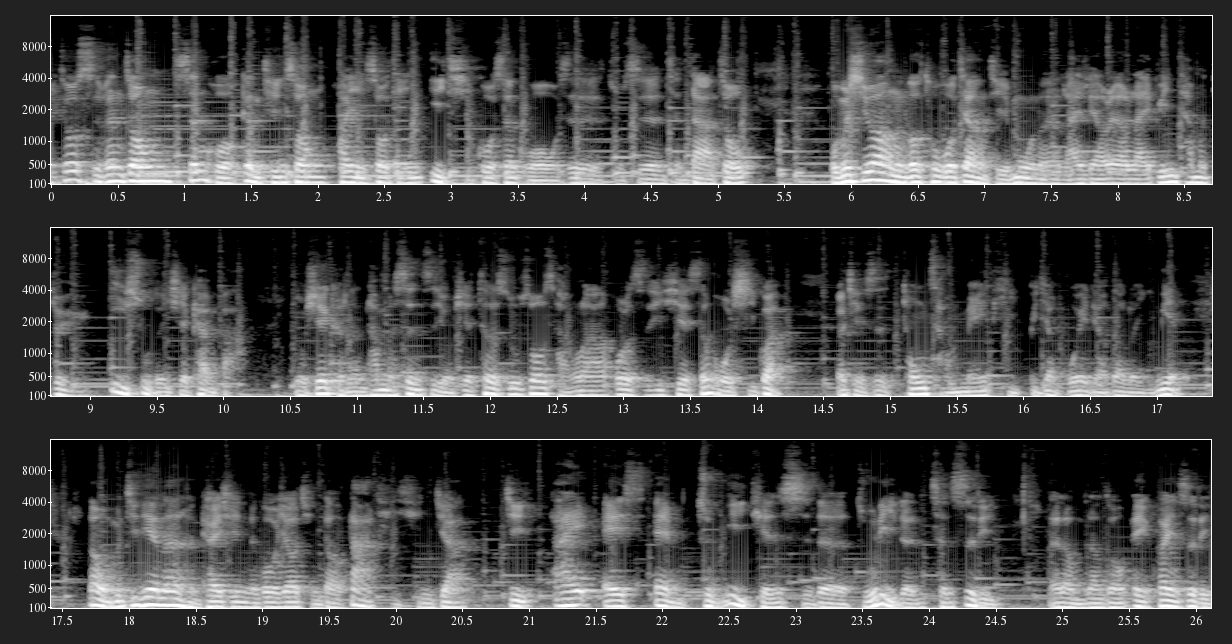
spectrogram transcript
每周十分钟，生活更轻松。欢迎收听《一起过生活》，我是主持人陈大洲。我们希望能够透过这样的节目呢，来聊聊来宾他们对于艺术的一些看法。有些可能他们甚至有些特殊收藏啦，或者是一些生活习惯，而且是通常媒体比较不会聊到的一面。那我们今天呢，很开心能够邀请到大提琴家即 ISM 主义甜食的主理人陈世林。来到我们当中，哎，欢迎四林。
